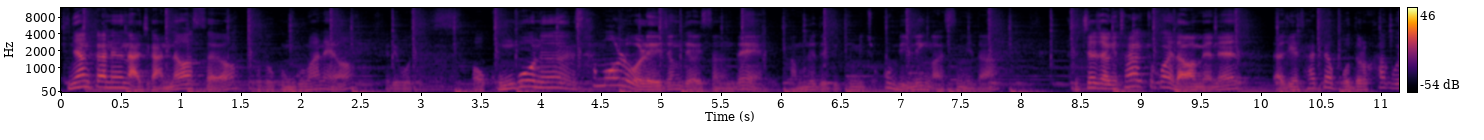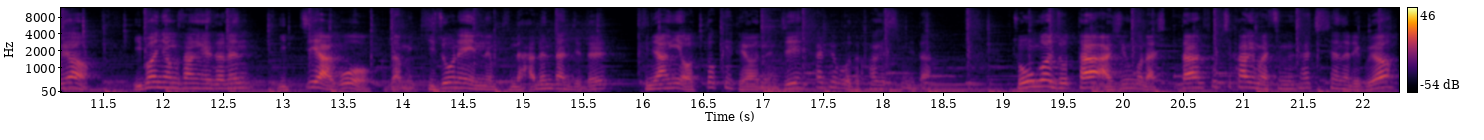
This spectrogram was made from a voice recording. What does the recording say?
분양가는 아직 안 나왔어요. 저도 궁금하네요. 그리고 어, 공고는 3월로 원래 예정되어 있었는데 아무래도 느낌이 조금 밀린 것 같습니다. 구체적인 청약 조건이 나오면 은 나중에 살펴보도록 하고요. 이번 영상에서는 입지하고 그 다음에 기존에 있는 다른 단지들 분양이 어떻게 되었는지 살펴보도록 하겠습니다. 좋은 건 좋다, 아쉬운 건 아쉽다, 솔직하게 말씀드리는 살치 채널이고요.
